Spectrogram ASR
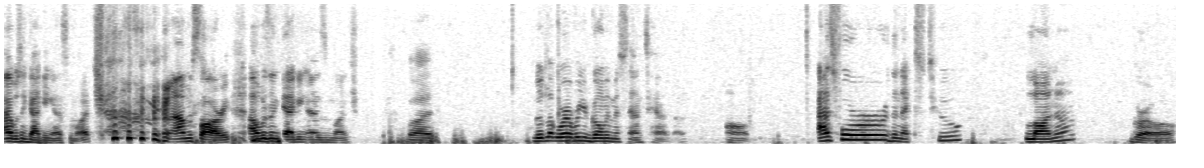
i wasn't gagging as much i'm sorry i wasn't gagging as much but good luck wherever you're going, Miss Santana. Um, as for the next two, Lana, girl,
